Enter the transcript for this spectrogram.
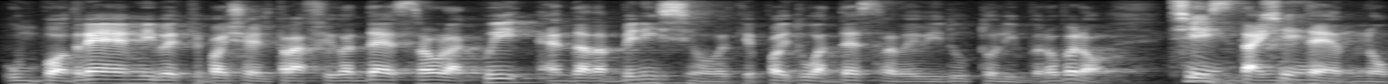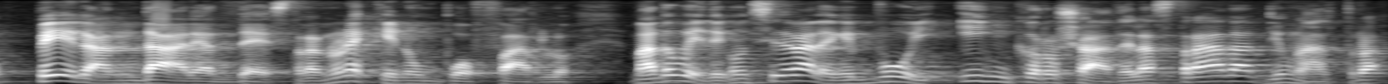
un po' tremi, perché poi c'è il traffico a destra. Ora qui è andata benissimo, perché poi tu a destra avevi tutto libero, però chi Sì, sta sì. interno per andare a destra non è che non può farlo, ma dovete considerare che voi incrociate la strada di un'altra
